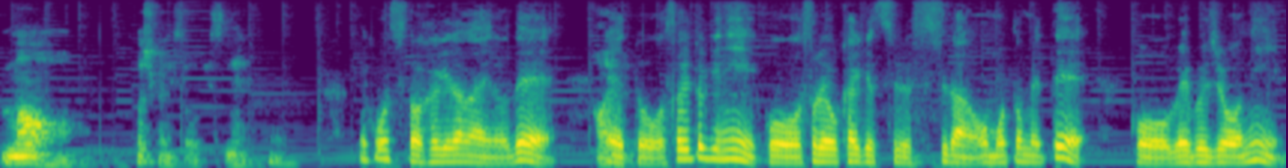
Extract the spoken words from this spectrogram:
まあ、確かにそうですね。でコーチとは限らないので、はい。えっ、と、そういう時に、こう、それを解決する手段を求めて、こう、ウェブ上に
